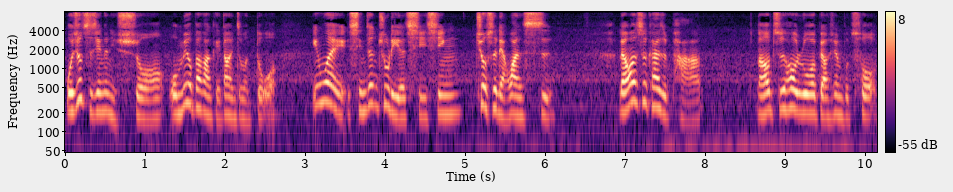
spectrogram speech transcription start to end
我就直接跟你说，我没有办法给到你这么多，因为行政助理的起薪就是两万四，两万四开始爬，然后之后如果表现不错，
